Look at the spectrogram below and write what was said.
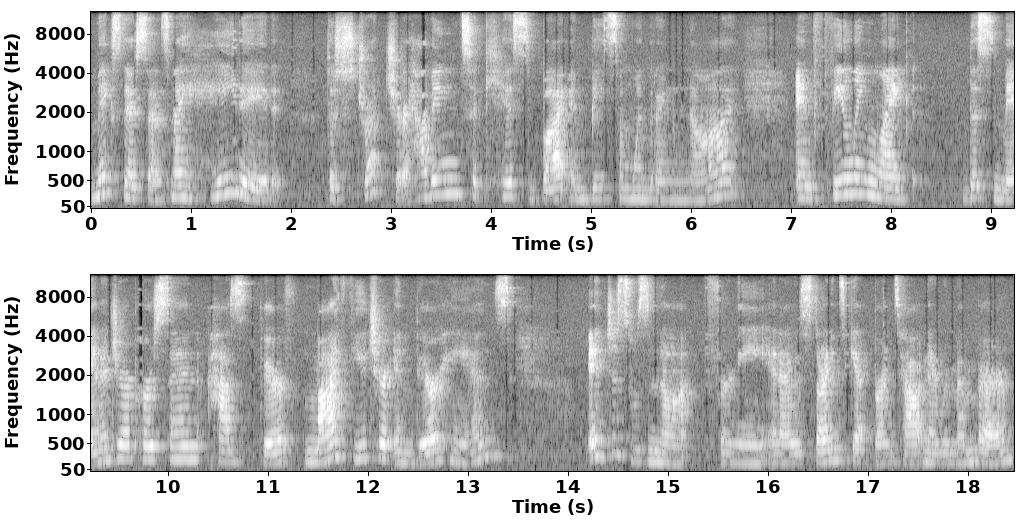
makes no sense. And I hated the structure, having to kiss butt and be someone that I'm not and feeling like this manager person has their my future in their hands it just was not for me. And I was starting to get burnt out. And I remember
